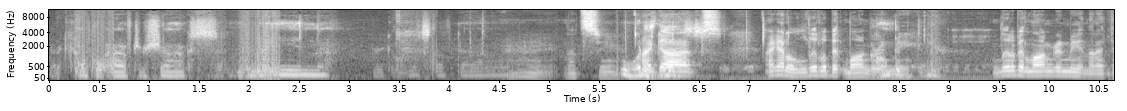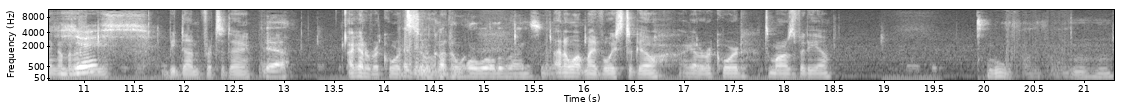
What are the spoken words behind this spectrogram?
Got a couple aftershocks. Marine. Break all this stuff down. All right. Let's see. Ooh, what I got. this? I got a little bit longer in me. it deer. A little bit longer than me, and then I think I'm gonna Yes. be be done for today. Yeah. I gotta record I do still. a I don't. more world events. I don't want my voice to go. I gotta record tomorrow's video. Ooh, fun, fun.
